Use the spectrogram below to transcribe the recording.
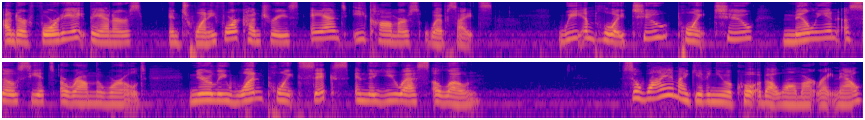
under 48 banners in 24 countries and e commerce websites. We employ 2.2 million associates around the world, nearly 1.6 in the US alone. So, why am I giving you a quote about Walmart right now?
